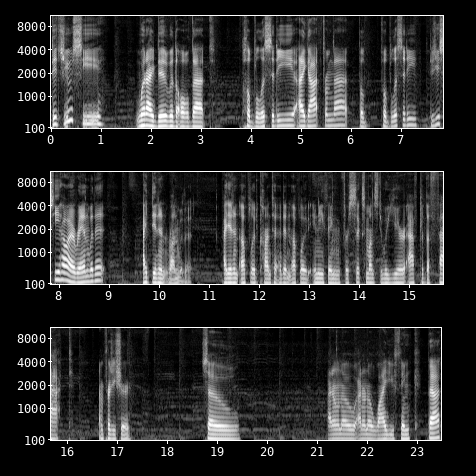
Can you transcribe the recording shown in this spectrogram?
Did you see what I did with all that publicity I got from that? Pu publicity? Did you see how I ran with it? I didn't run with it. I didn't upload content. I didn't upload anything for six months to a year after the fact. I'm pretty sure. So I don't know. I don't know why you think that.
